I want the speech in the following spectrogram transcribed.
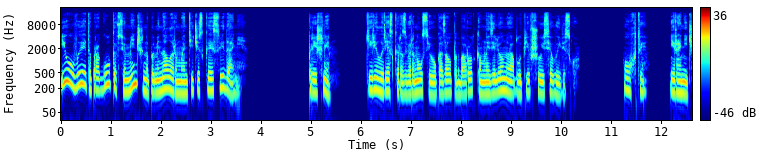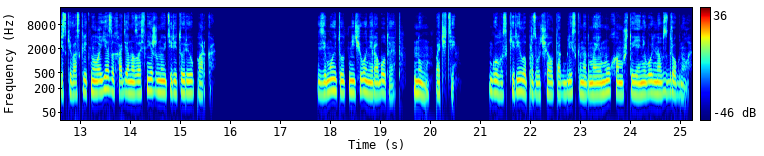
И, увы, эта прогулка все меньше напоминала романтическое свидание. «Пришли», Кирилл резко развернулся и указал подбородком на зеленую облупившуюся вывеску. «Ух ты!» — иронически воскликнула я, заходя на заснеженную территорию парка. «Зимой тут ничего не работает. Ну, почти». Голос Кирилла прозвучал так близко над моим ухом, что я невольно вздрогнула.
